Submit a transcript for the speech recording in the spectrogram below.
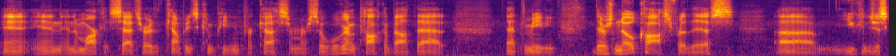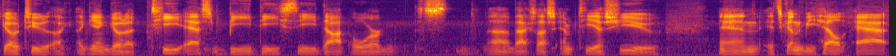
in, in, in a market saturated companies competing for customers. So we're going to talk about that at the meeting. There's no cost for this. Um, you can just go to uh, again go to tsbdc.org uh, backslash mtsu and it's going to be held at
